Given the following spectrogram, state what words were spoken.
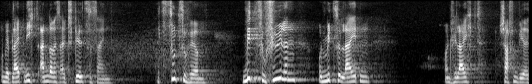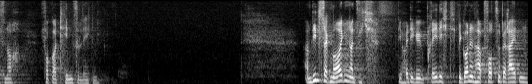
und mir bleibt nichts anderes als still zu sein, als zuzuhören, mitzufühlen und mitzuleiden. Und vielleicht schaffen wir es noch, vor Gott hinzulegen. Am Dienstagmorgen, als ich die heutige Predigt begonnen habe vorzubereiten,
